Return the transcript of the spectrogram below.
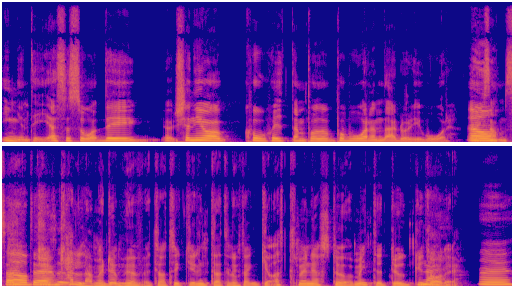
ingenting. Alltså så, det, känner jag koskiten på, på våren där, då är det ju vår. Ja, Liksom. Så ja, att, eh, precis. Kalla mig dum i huvudet. Jag tycker inte att det luktar gött men jag stör mig inte ett dugg Nej. av det. Nej.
